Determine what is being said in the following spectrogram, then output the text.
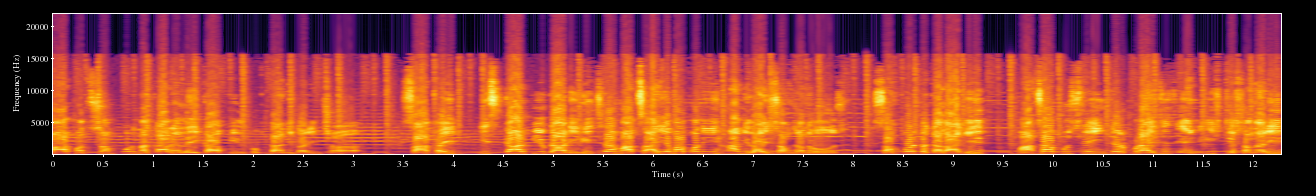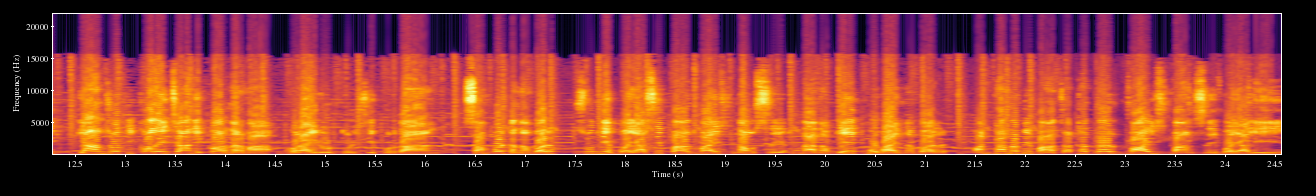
मार्फत सम्पूर्ण कार्यालयका बिल भुक्तानी गरिन्छ। साथै स्कर्पियो गाडी रिजर्भमा चाहिएमा पनि हामीलाई सम्झनुहोस्। सम्पर्कका लागि माछा पुछ्रे इन्टरप्राइजेस एन्ड स्टेसनरी ज्ञान ज्योति कलेज जाने कर्नरमा घोराई रोड तुलसीपुर दाङ। सम्पर्क नम्बर शून्य बयासी पाँच बाइस नौ सय उनानब्बे मोबाइल नम्बर अन्ठानब्बे पाँच अठहत्तर बाइस पाँच सय बयालिस।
